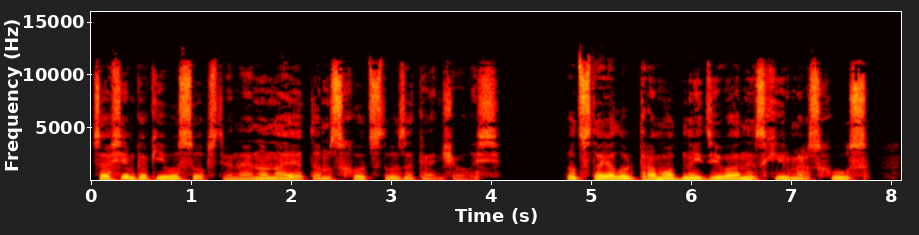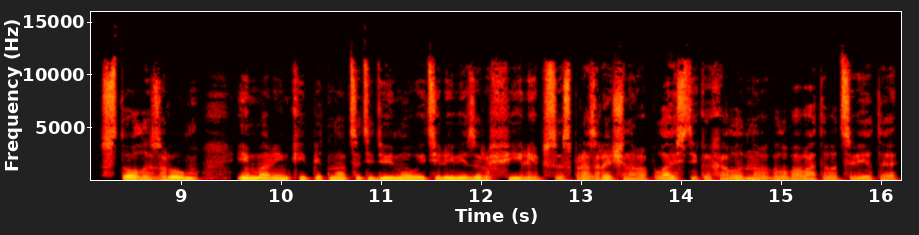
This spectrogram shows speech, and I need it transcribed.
совсем как его собственная, но на этом сходство заканчивалось. Тут стоял ультрамодный диван из Хирмерс-Хус, стол из Рум и маленький 15-дюймовый телевизор «Филлипс» из прозрачного пластика холодного голубоватого цвета,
